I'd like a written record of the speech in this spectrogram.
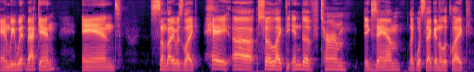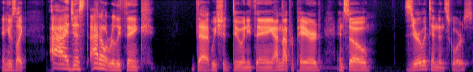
And we went back in and somebody was like, "Hey, uh, so like the end of term exam, like what's that going to look like?" And he was like, "I just I don't really think that we should do anything. I'm not prepared." And so zero attendance scores,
